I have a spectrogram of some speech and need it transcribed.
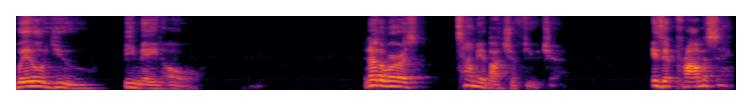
will you be made whole? In other words, tell me about your future. Is it promising?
